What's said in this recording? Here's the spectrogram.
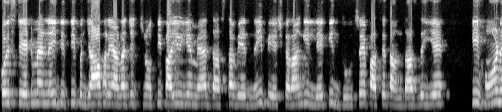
ਕੋਈ ਸਟੇਟਮੈਂਟ ਨਹੀਂ ਦਿੱਤੀ। ਪੰਜਾਬ, ਹਰਿਆਣਾ 'ਚ ਚੁਣੌਤੀ ਪਾਈ ਹੋਈ ਹੈ। ਮੈਂ ਦਸਤਾਵੇਜ਼ ਨਹੀਂ ਪੇਸ਼ ਕਰਾਂਗੀ, ਲੇਕਿਨ ਦੂਸਰੇ ਪਾਸੇ ਤੁਹਾਨੂੰ ਦੱਸ ਦਈਏ ਕਿ ਹੁਣ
